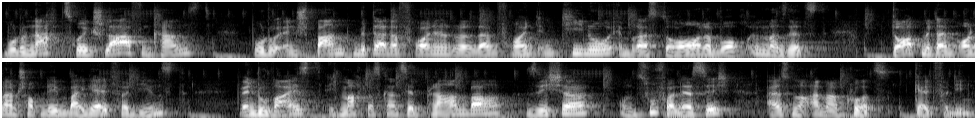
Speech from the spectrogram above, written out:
wo du nachts ruhig schlafen kannst, wo du entspannt mit deiner Freundin oder deinem Freund im Kino, im Restaurant oder wo auch immer sitzt, dort mit deinem Online-Shop nebenbei Geld verdienst, wenn du weißt, ich mache das Ganze planbar, sicher und zuverlässig, als nur einmal kurz Geld verdienen.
